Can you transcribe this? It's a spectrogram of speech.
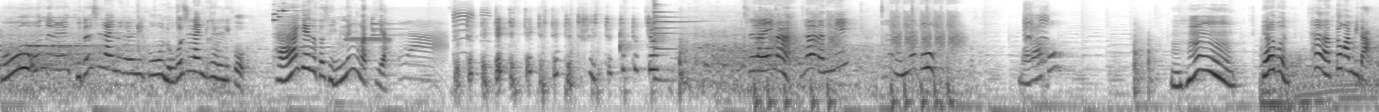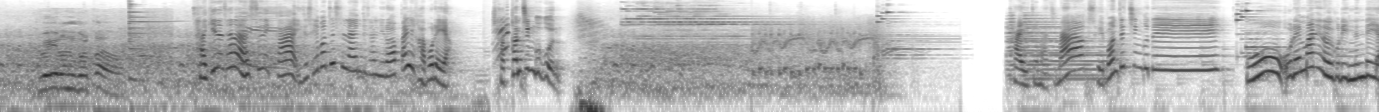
오 오늘은 굳은 슬라임도 살리고 녹은 슬라임도 살리고 다양하게 해서 더 재밌는 것 같아요 쭉쭉쭉쭉쭉쭉쭉쭉쭉쭉쭉 슬라임아 살아났니? 살아났냐고 뭐라고? 음흠 여러분 살아났다고 합니다 왜 이러는 걸까요? 자기는 살아났으니까 이제 세 번째 슬라임도 살리러 빨리 가보래요. 착한 친구군. 자 이제 마지막 세 번째 친구들. 오 오랜만인 얼굴이 있는데요.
